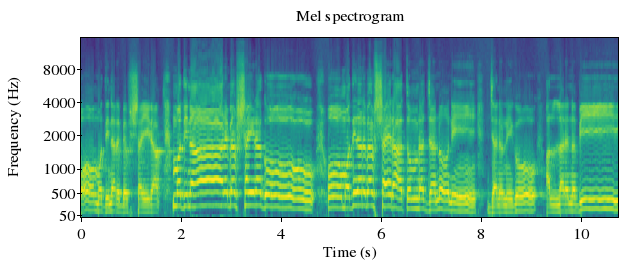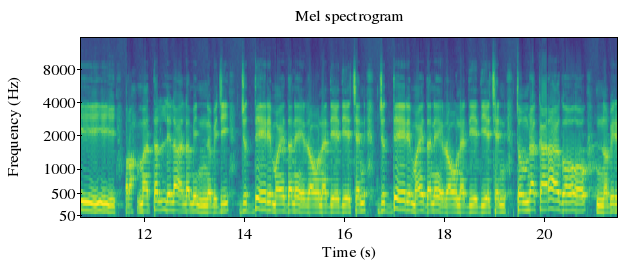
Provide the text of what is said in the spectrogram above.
ও মদিনার ব্যবসায়ীরা মদিনার ব্যবসায়ীরা গো, ও মদিনার ব্যবসায়ীরা, তোমরা জানো নি জানো নি গো, আল্লাহর নবী রহমাতাল্লিল আলামিন নবীজি যুদ্ধের ময়দানে রওনা দিয়ে দিয়েছেন, যুদ্ধের ময়দানে রওনা দিয়ে দিয়েছেন। তোমরা কারা গো? নবীর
